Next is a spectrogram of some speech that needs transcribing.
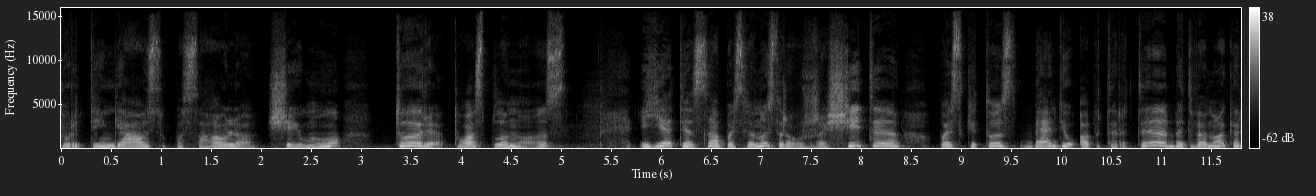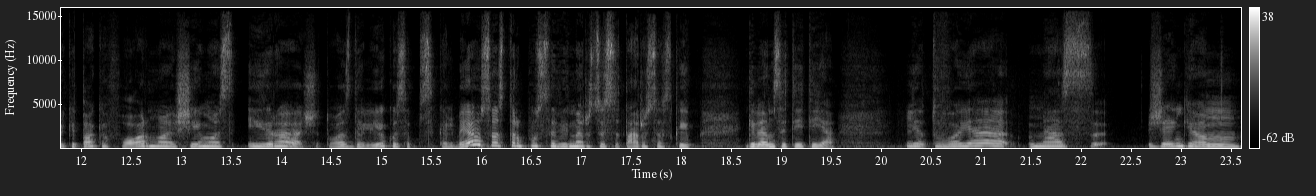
turtingiausių pasaulio šeimų turi tuos planus. Jie tiesa pas vienus yra užrašyti, pas kitus bent jau aptarti bet vienokia ar kitokia forma šeimos yra šituos dalykus apsikalbėjusios tarpusavy na ir susitarusios kaip gyvens ateityje. Lietuvoje mes žengiam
